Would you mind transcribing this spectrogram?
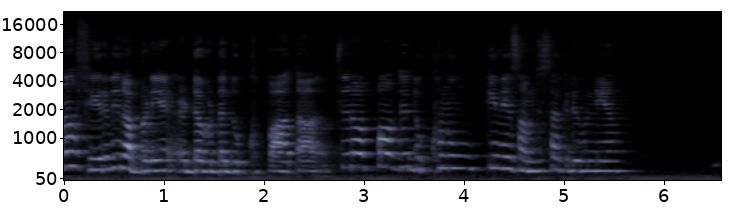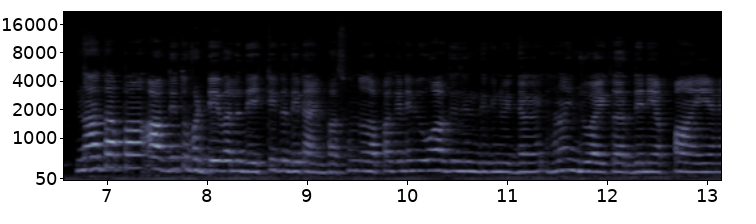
ਹਨਾ, ਫਿਰ ਵੀ ਰੱਬ ਨੇ ਐਡਾ ਵੱਡਾ ਦੁੱਖ ਪਾਤਾ। ਫਿਰ ਆਪਾਂ ਆਪਦੇ ਦੁੱਖ ਨੂੰ ਕਿਵੇਂ ਸਮਝ ਸਕਦੇ ਹੁੰਨੇ ਆ? ਨਾ ਤਾਂ ਆਪਾਂ ਆਪਦੇ ਤੋਂ ਵੱਡੇ ਵੱਲ ਦੇਖ ਕੇ ਕਦੇ ਟਾਈਮ ਪਾਸ ਹੁੰਦਾ। ਆਪਾਂ ਕਹਿੰਦੇ ਵੀ ਉਹ ਆਪਦੀ ਜ਼ਿੰਦਗੀ ਨੂੰ ਇਦਾਂ ਹਨਾ ਇੰਜੋਏ ਕਰਦੇ ਨੇ, ਆਪਾਂ ਆਏ ਆ।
